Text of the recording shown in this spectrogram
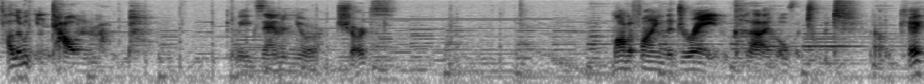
Halloween Town map. Can we examine your charts? Modifying the drain, climb over to it. Okay.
